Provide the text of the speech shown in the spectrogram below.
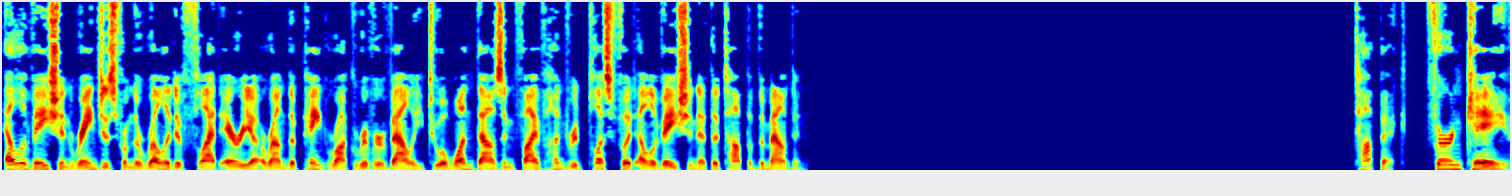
Elevation ranges from the relative flat area around the Paint Rock River Valley to a 1,500 plus foot elevation at the top of the mountain. Fern Cave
